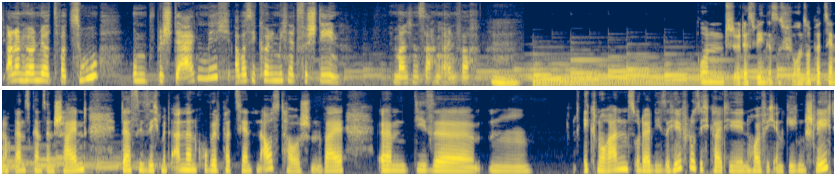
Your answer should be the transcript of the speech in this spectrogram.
Die anderen hören mir zwar zu und bestärken mich, aber sie können mich nicht verstehen. In manchen Sachen einfach. Mhm. Und deswegen ist es für unsere Patienten auch ganz, ganz entscheidend, dass sie sich mit anderen Covid-Patienten austauschen, weil ähm, diese mh, hm, Ignoranz oder diese Hilflosigkeit, die ihnen häufig entgegenschlägt,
